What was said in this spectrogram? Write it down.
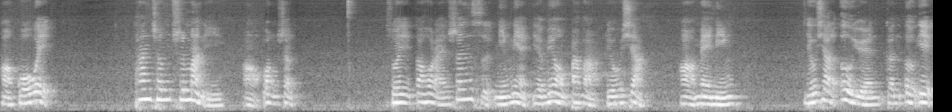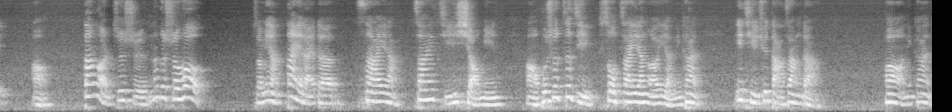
啊国位，贪嗔痴慢疑。啊，旺盛，所以到后来生死明灭也没有办法留下啊美名，留下了恶缘跟恶业啊。当尔之时，那个时候怎么样带来的灾啦？灾及小民啊，不是自己受灾殃而已啊。你看，一起去打仗的啊，你看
